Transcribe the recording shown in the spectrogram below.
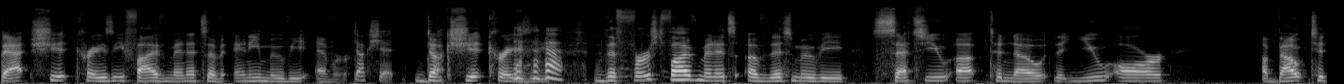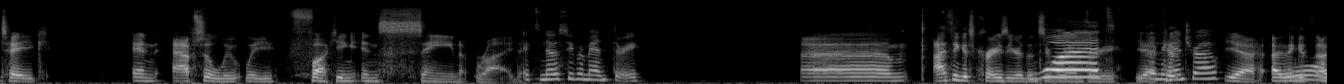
batshit crazy 5 minutes of any movie ever Duck shit. duck shit crazy. the first five minutes of this movie sets you up to know that you are about to take an absolutely fucking insane ride. It's no Superman 3. Um, I think it's crazier than what? Superman three. Yeah, In the 'cause- intro? yeah. I think it's I,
